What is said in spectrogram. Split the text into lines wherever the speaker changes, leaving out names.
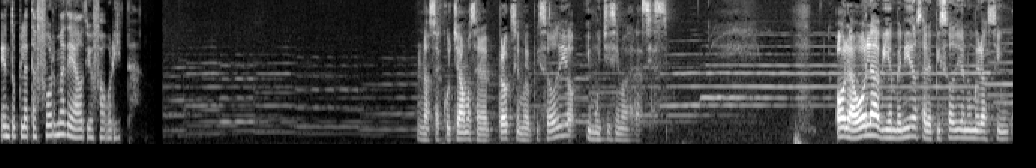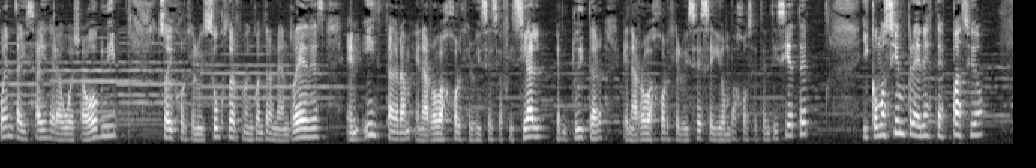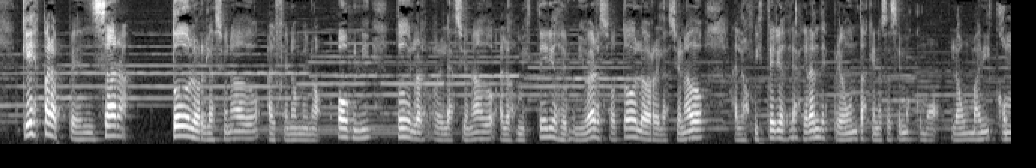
en tu plataforma de audio favorita.
Nos escuchamos en el próximo episodio y muchísimas gracias. Hola, hola, bienvenidos al episodio número 56 de La Huella OVNI. Soy Jorge Luis Zuckdorf, me encuentran en redes, en Instagram en arroba Jorge Luis S. Oficial, en Twitter en arroba Jorge Luis S-77 y como siempre en este espacio que es para pensar todo lo relacionado al fenómeno ovni, todo lo relacionado a los misterios del universo, todo lo relacionado a los misterios de las grandes preguntas que nos hacemos como,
